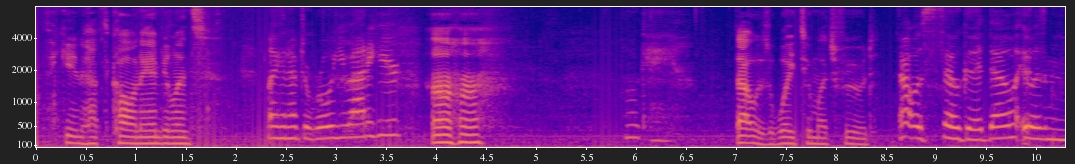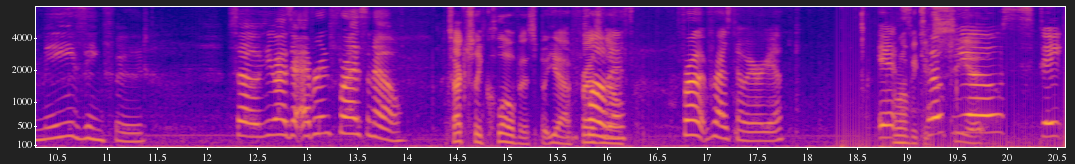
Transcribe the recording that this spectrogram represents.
I think you're gonna have to call an ambulance. Am I gonna have to roll you out of here? Uh huh. Okay. That was way too much food. That was so good though. It was amazing food. So if you guys are ever in Fresno, It's actually Clovis, but yeah, Fresno. Clovis, Fre- Fresno area, don't know if it's you can see Tokyo Steak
